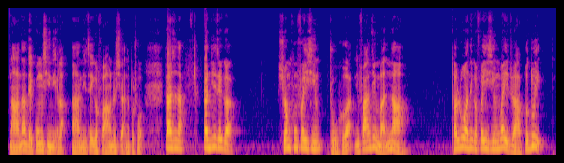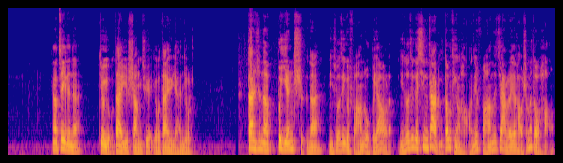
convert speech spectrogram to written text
那那得恭喜你了啊，你这个房子选的不错。但是呢，根据这个悬空飞星组合，你发现这门呢，它落那个飞星位置啊不对。那这个呢，就有待于商榷，有待于研究了。但是呢，不因此呢，你说这个房子我不要了，你说这个性价比都挺好，那房子价格也好，什么都好，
